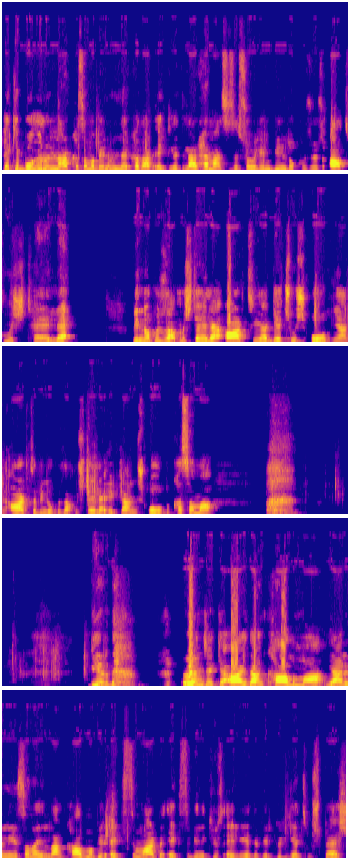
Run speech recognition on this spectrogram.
Peki bu ürünler kasama benim ne kadar eklediler? Hemen size söyleyeyim. 1960 TL. 1960 TL artıya geçmiş ol yani artı 1960 TL eklenmiş oldu kasama. bir de önceki aydan kalma yani Nisan ayından kalma bir eksim vardı. Eksi 1257,75.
